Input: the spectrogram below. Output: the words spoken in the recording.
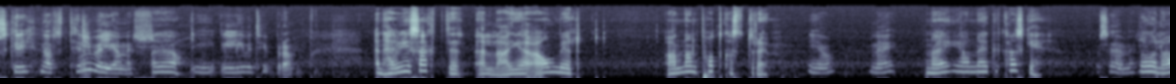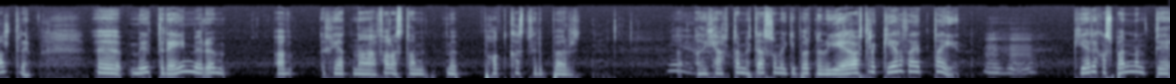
skrýtnar tilviljanir Já. í, í lífi tvíbura. En hef ég sagt þér, Ella, ég á mér annan podcastdraum? Já, nei, Nei, já, nei, kannski. segðu mér. Mögulega aldrei. Uh, mig dreymir um að hérna fara að með podcast fyrir börn. Já. Að hjarta mitt er svo mikið börnun og ég eftir að gera það í daginn. Mm Gera eitthvað spennandi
